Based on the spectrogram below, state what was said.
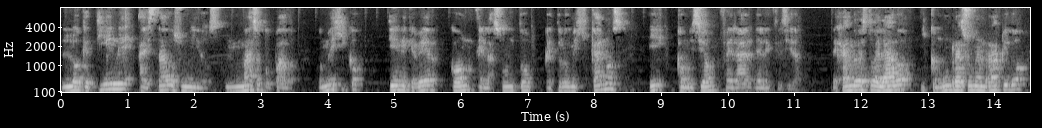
lo que tiene a Estados Unidos más ocupado con México tiene que ver con el asunto petróleos mexicanos y Comisión Federal de Electricidad. Dejando esto de lado y como un resumen rápido,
